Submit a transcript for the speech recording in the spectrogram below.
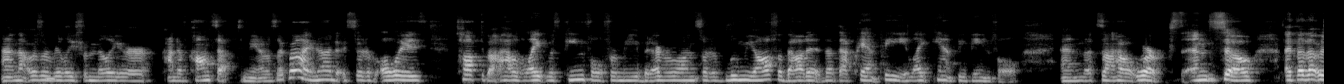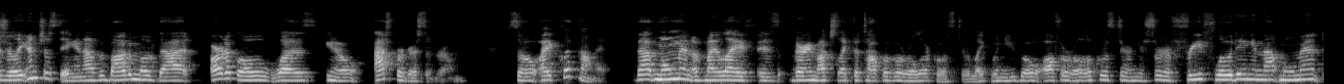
And that was a hmm. really familiar kind of concept to me. I was like, well, I know I sort of always talked about how light was painful for me, but everyone sort of blew me off about it that that can't be, light can't be painful. And that's not how it works. And so I thought that was really interesting. And at the bottom of that article was, you know, Asperger's syndrome. So I clicked on it that moment of my life is very much like the top of a roller coaster. Like when you go off a roller coaster and you're sort of free floating in that moment,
